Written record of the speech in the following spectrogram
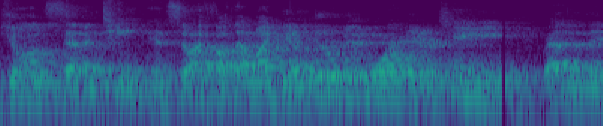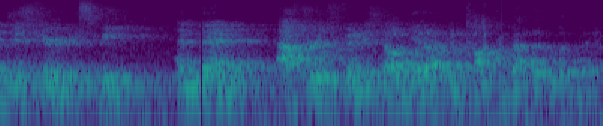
John 17. And so I thought that might be a little bit more entertaining rather than just hearing me speak. And then after it's finished, I'll get up and talk about it a little bit.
